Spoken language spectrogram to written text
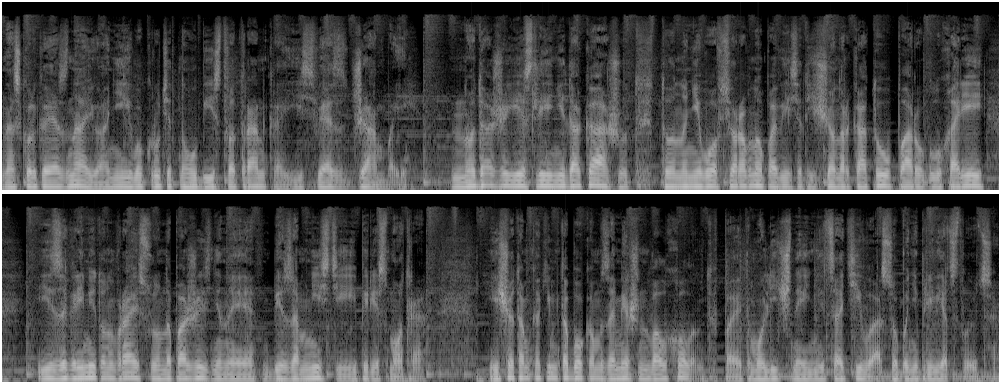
Насколько я знаю, они его крутят на убийство Транка и связь с Джамбой. Но даже если и не докажут, то на него все равно повесят еще наркоту, пару глухарей, и загремит он в райсу на пожизненное, без амнистии и пересмотра. Еще там каким-то боком замешан Волхолланд, поэтому личные инициативы особо не приветствуются.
